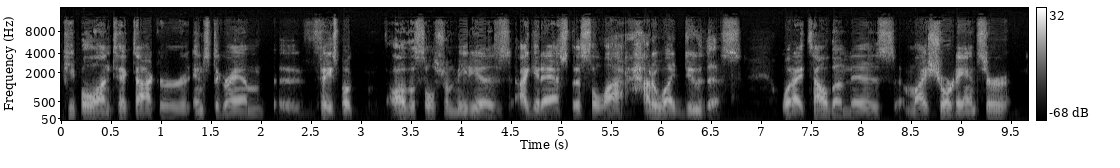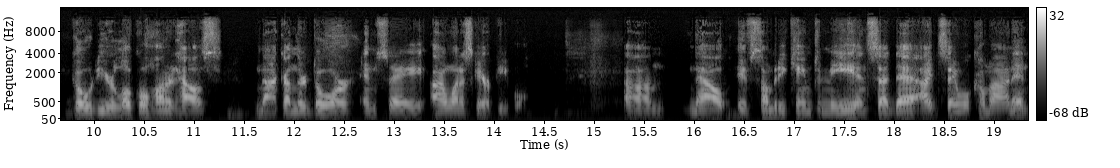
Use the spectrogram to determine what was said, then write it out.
people on TikTok or Instagram, uh, Facebook, all the social medias, I get asked this a lot. How do I do this? What I tell them is my short answer go to your local haunted house, knock on their door, and say, I want to scare people. Um, now, if somebody came to me and said that, I'd say, well, come on in.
